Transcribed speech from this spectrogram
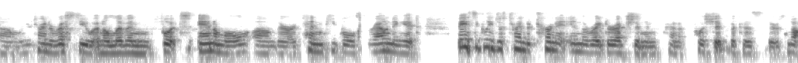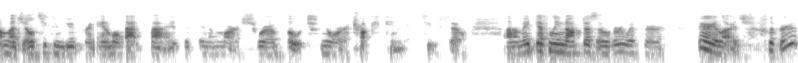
Um, we were trying to rescue an 11 foot animal. Um, there are 10 people surrounding it basically just trying to turn it in the right direction and kind of push it because there's not much else you can do for an animal that size. It's in a marsh where a boat nor a truck can get to. So um, it definitely knocked us over with her very large flippers.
